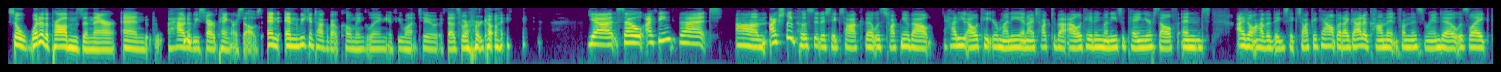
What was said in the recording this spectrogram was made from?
So what are the problems in there and how do we start paying ourselves? And and we can talk about commingling if you want to if that's where we're going. Yeah, so I think that um, I actually posted a TikTok that was talking about how do you allocate your money. And I talked about allocating money to paying yourself. And I don't have a big TikTok account, but I got a comment from this rando. It was like,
